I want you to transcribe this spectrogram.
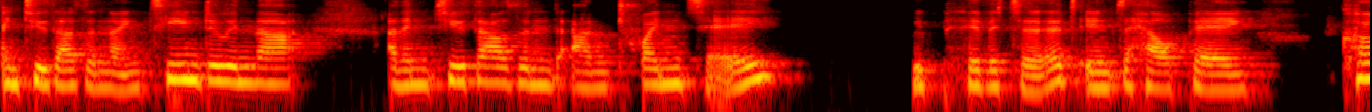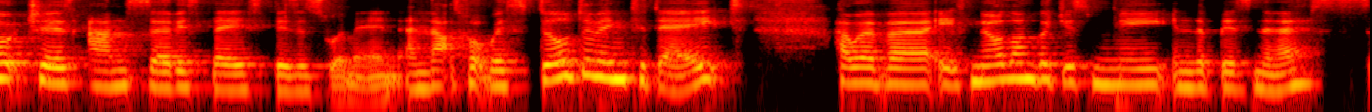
in 2019 doing that. And in 2020, we pivoted into helping coaches and service based business women. And that's what we're still doing to date. However, it's no longer just me in the business.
